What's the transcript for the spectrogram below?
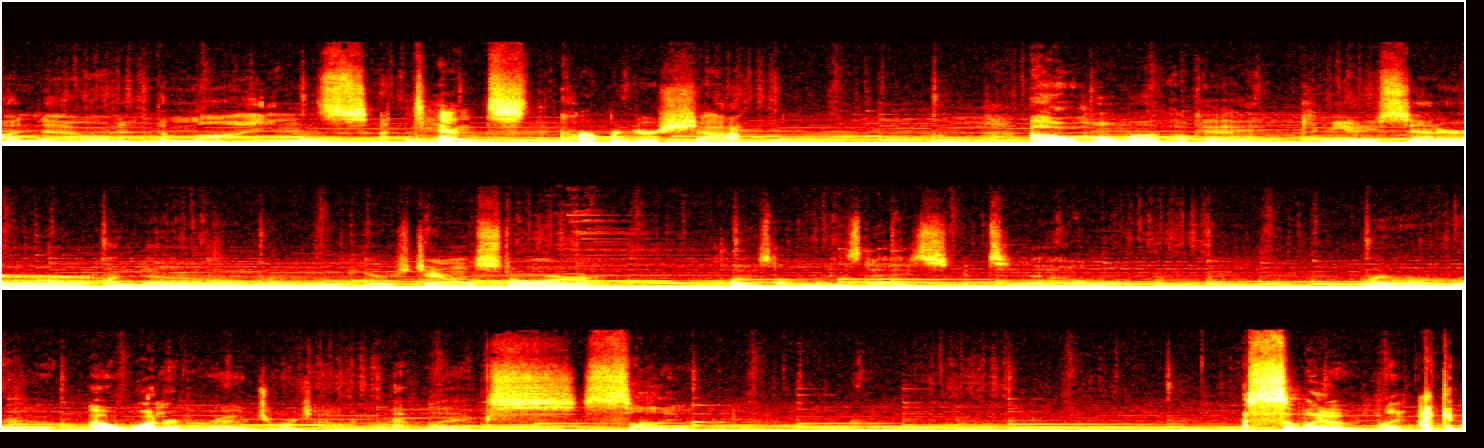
unknown. The mines. A tent. The carpenter's shop. Oh, home of, okay. Community center, unknown. Pierre's General Store. Closed on Wednesdays. Good to know. River Road. Oh, One River Road, Georgia. Netflix. Saloon. A saloon. Like, I could...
